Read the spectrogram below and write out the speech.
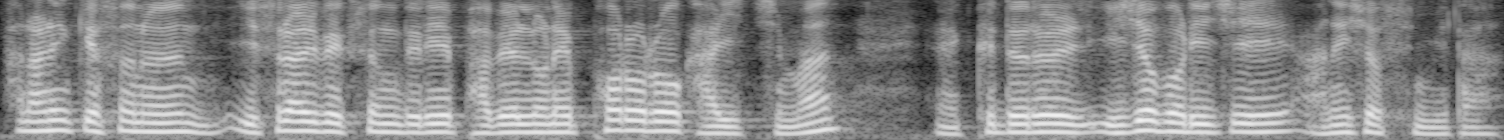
하나님께서는 이스라엘 백성들이 바벨론의 포로로 가 있지만 그들을 잊어버리지 않으셨습니다.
